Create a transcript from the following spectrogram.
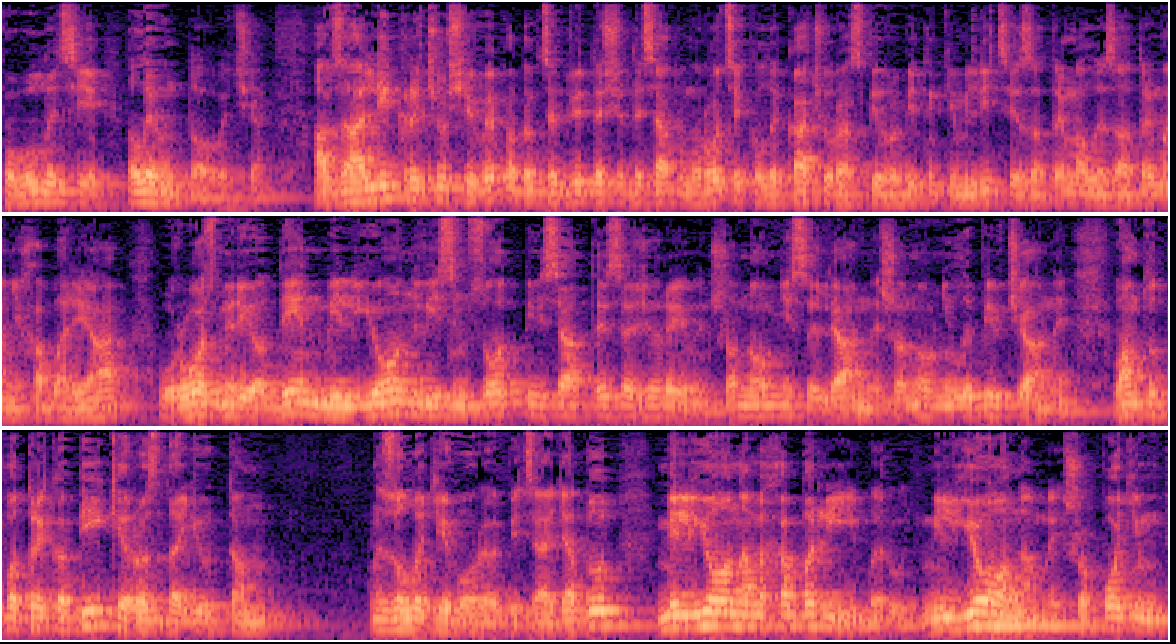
по вулиці Леонтовича. А взагалі кричущий випадок це в 2010 році, коли Качура співробітники міліції затримали за отримання хабаря у розмірі 1 мільйон 850 тисяч гривень. Шановні селяни, шановні липівчани, вам тут по 3 копійки роздають там Золоті гори обіцяють, а тут мільйонами хабарі беруть, мільйонами, щоб потім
